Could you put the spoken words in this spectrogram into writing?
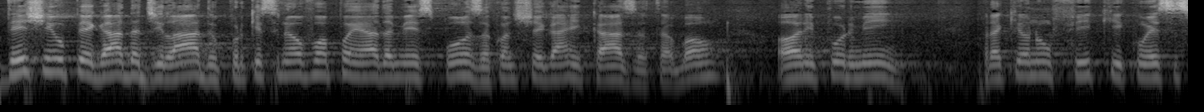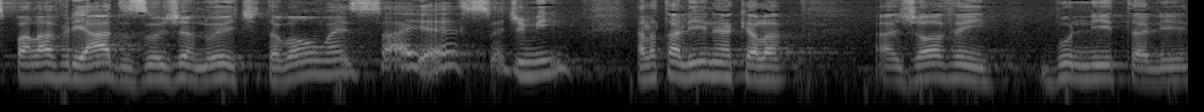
Deixem o pegada de lado, porque senão eu vou apanhar da minha esposa quando chegar em casa, tá bom? Orem por mim, para que eu não fique com esses palavreados hoje à noite, tá bom? Mas, ai, é, isso é de mim. Ela está ali, né? Aquela jovem bonita ali.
